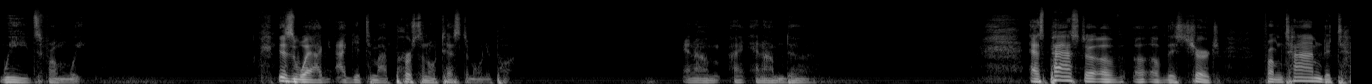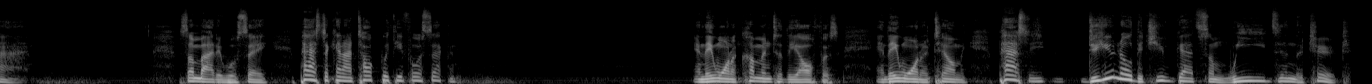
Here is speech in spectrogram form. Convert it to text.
weeds from wheat. This is where I, I get to my personal testimony part. And I'm, I, and I'm done. As pastor of, uh, of this church, from time to time, somebody will say, Pastor, can I talk with you for a second? And they want to come into the office and they want to tell me, Pastor, do you know that you've got some weeds in the church?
